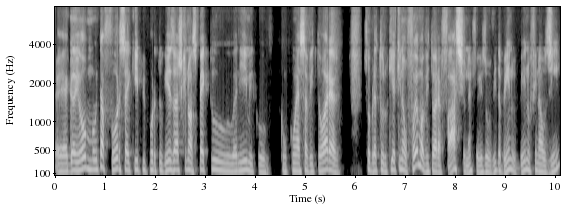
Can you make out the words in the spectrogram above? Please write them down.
É, ganhou muita força a equipe portuguesa, acho que no aspecto anímico, com, com, essa vitória sobre a Turquia, que não foi uma vitória fácil, né? Foi resolvida bem no, bem no finalzinho.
